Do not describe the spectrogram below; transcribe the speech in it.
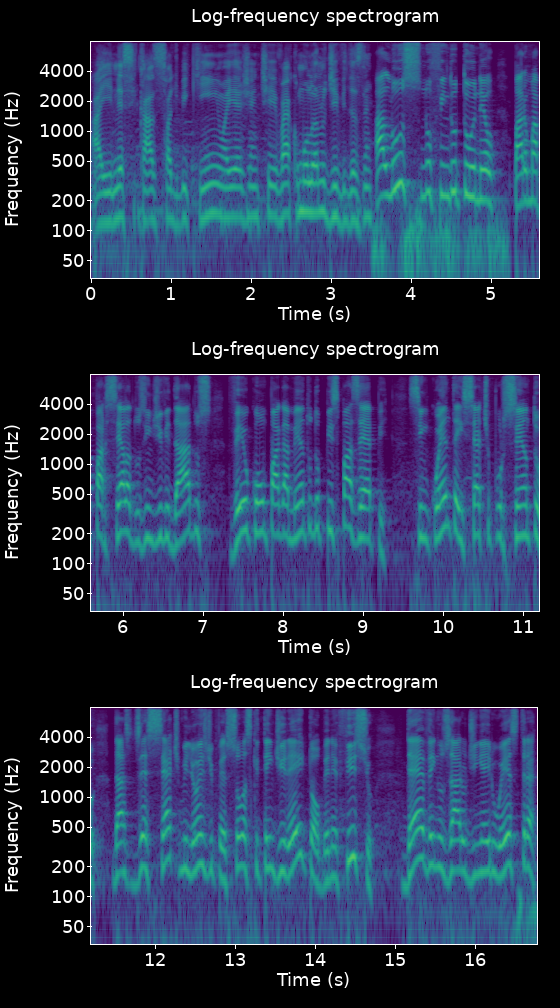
Aí, nesse caso, só de biquinho, aí a gente vai acumulando dívidas, né? A luz no fim do túnel para uma parcela dos endividados veio com o pagamento do PIS-PASEP. 57% das 17 milhões de pessoas que têm direito ao benefício devem usar o dinheiro extra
